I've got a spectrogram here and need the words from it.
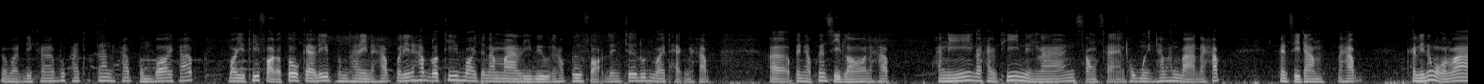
สวัสดีครับลูกค้าทุกท่านครับผมบอยครับบอยอยู่ที่ Ford Auto Gallery ปทุมธานีนะครับวันนี้นะครับรถที่บอยจะนำมารีวิวนะครับคือ Ford Ranger รุ่น y t e c นะครับเเป็นขับเคลื่อน4ล้อนะครับคันนี้ราคาอยู่ที่1นึ่งล้านสองแสนหกหมื่นห้าพันบาทนะครับเป็นสีดำนะครับคันนี้ต้องบอกว่า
